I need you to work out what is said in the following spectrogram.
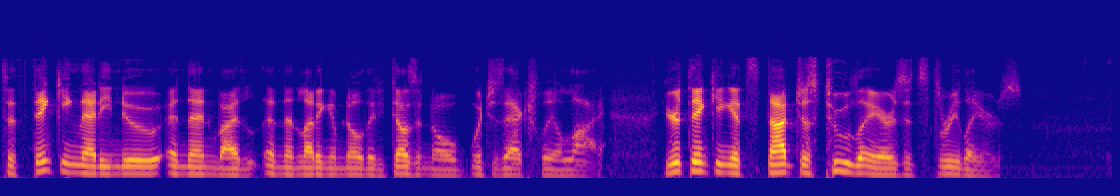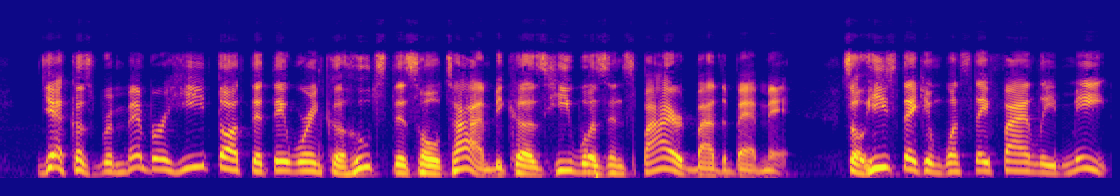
to thinking that he knew, and then by and then letting him know that he doesn't know, which is actually a lie. You're thinking it's not just two layers; it's three layers. Yeah, because remember, he thought that they were in cahoots this whole time because he was inspired by the Batman. So he's thinking once they finally meet,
